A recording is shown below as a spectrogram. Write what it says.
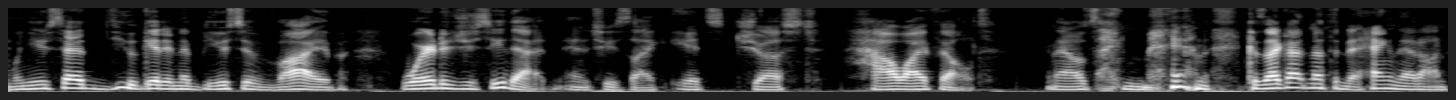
when you said you get an abusive vibe, where did you see that? And she's like, it's just how I felt. And I was like, man, because I got nothing to hang that on.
